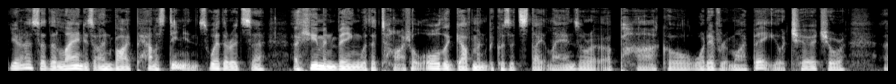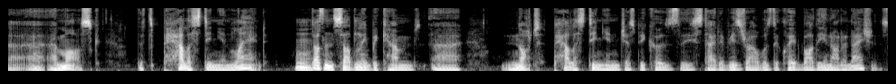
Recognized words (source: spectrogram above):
You know, so the land is owned by Palestinians, whether it's a, a human being with a title or the government because it's state lands or a, a park or whatever it might be, or church or uh, a, a mosque. That's Palestinian land. Doesn't suddenly become uh, not Palestinian just because the state of Israel was declared by the United Nations.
